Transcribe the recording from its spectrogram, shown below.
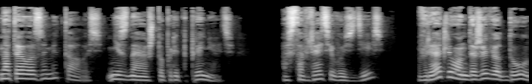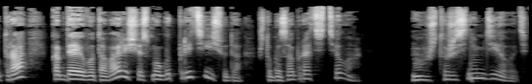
Нателла заметалась, не зная, что предпринять. Оставлять его здесь? Вряд ли он доживет до утра, когда его товарищи смогут прийти сюда, чтобы забрать тела. Но что же с ним делать?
